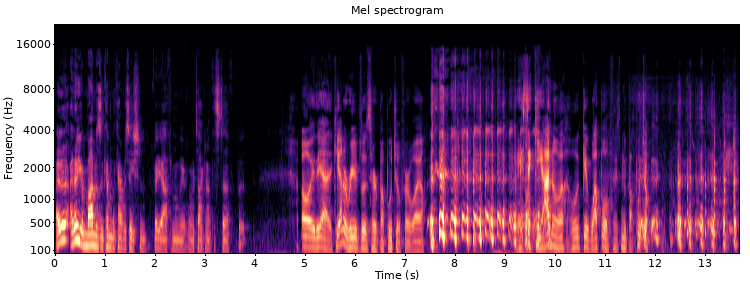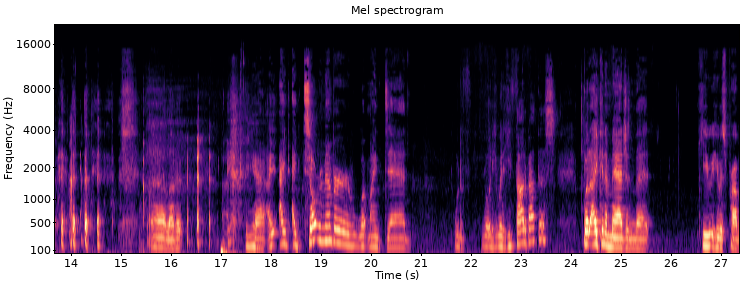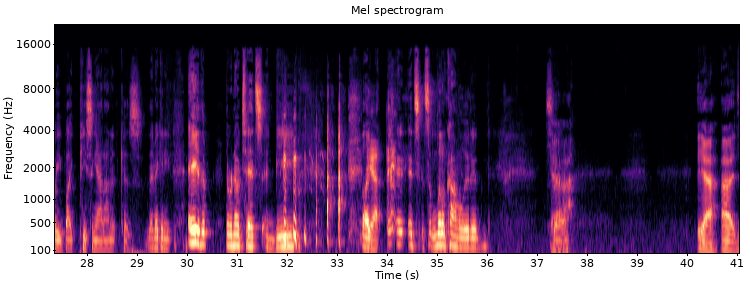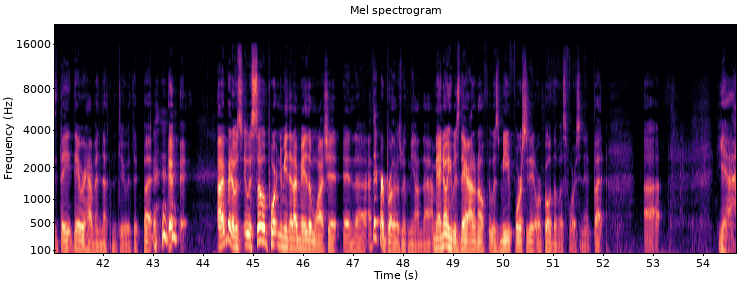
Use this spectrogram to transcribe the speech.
I know, I know your mom doesn't come in the conversation very often when we're, when we're talking about this stuff, but Oh yeah, Keanu Reeves was her papucho for a while. Ese Keanu, oh, qué guapo, es mi papucho. Oh, I love it. Yeah, I, I, I don't remember what my dad would have what he what he thought about this, but I can imagine that he he was probably like piecing out on it because they make any a the, there were no tits and b like Yeah. it, it- it's it's a little convoluted. So Yeah. Yeah, uh, they they were having nothing to do with it, but it, it- I mean, it was it was so important to me that I made them watch it, and uh, I think my brother was with me on that. I mean, I know he was there. I don't know if it was me forcing it or both of us forcing it, but uh, yeah.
